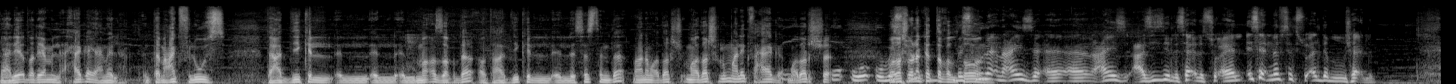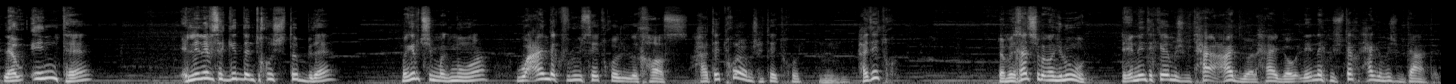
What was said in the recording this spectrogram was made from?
يعني يقدر يعمل حاجة يعملها. أنت معاك فلوس تعديك ال... ال... ال- المأزق ده أو تعديك ال... ال system ده ما أنا ما أقدرش ما أقدرش ألوم عليك في حاجة. ما أقدرش و- وبس- أقدرش أقول لك أنت غلطان. بسهوله أنا عايز أنا عايز عزيزي اللي سأل السؤال اسأل نفسك السؤال ده بمشقلب لو أنت اللي نفسك جدا تخش طب ده ما جبتش المجموع وعندك فلوس تدخل خاص. هتدخل ولا مش هتدخل؟ هتدخل. لو ما دخلتش يبقى مجنون لأن أنت كده مش بتحقق عدل ولا حاجة لأنك مش بتاخد حاجة مش بتاعتك.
